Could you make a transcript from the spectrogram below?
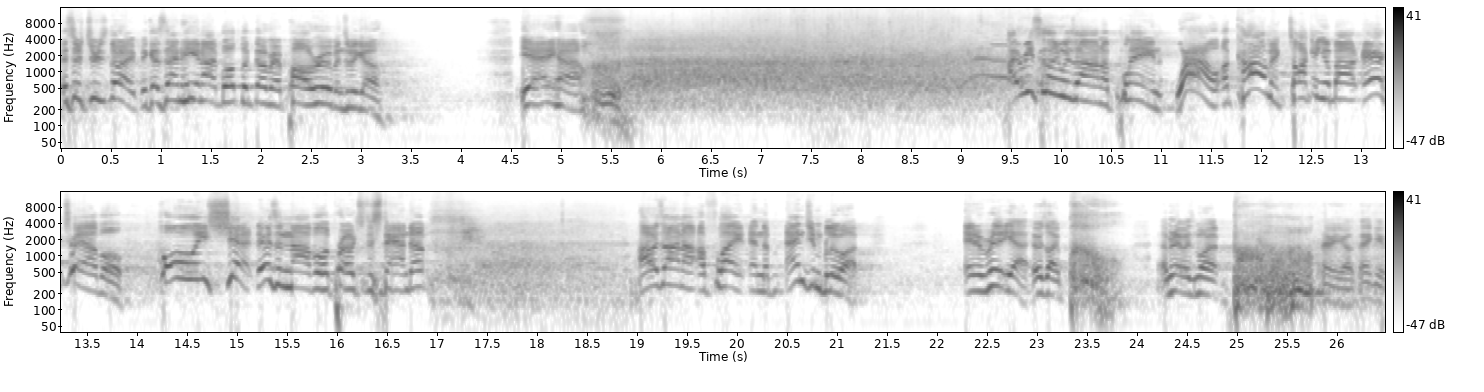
It's a true story because then he and I both looked over at Paul Reubens. We go, yeah, anyhow. I recently was on a plane. Wow, a comic talking about air travel. Holy shit, there's a novel approach to stand up. I was on a, a, flight and the engine blew up. And it really, yeah, it was like, I mean, it was more like, there you go, thank you.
